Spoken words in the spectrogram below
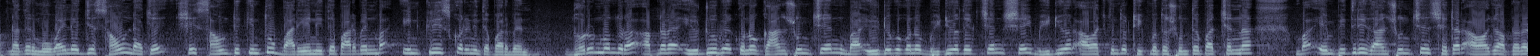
আপনাদের মোবাইলের যে সাউন্ড আছে, সেই সাউন্ডটি কিন্তু বাড়িয়ে নিতে পারবেন বা ইনক্রিজ করে নিতে পারবেন। ধরুন বন্ধুরা, আপনারা ইউটিউবে কোনো গান শুনছেন বা ইউটিউবে কোনো ভিডিও দেখছেন, সেই ভিডিওর আওয়াজ কিন্তু ঠিকমতো শুনতে পাচ্ছেন না বা এমপি থ্রি গান শুনছেন, সেটার আওয়াজও আপনারা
